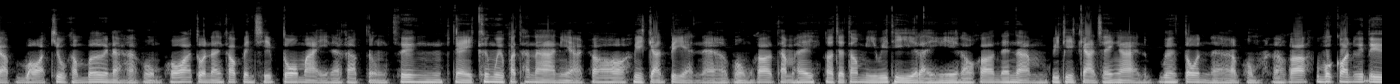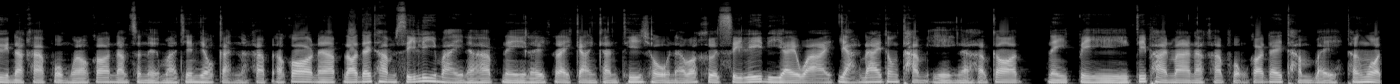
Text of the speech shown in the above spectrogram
กับบอร์ด Cucumber นะครับผมเพราะว่าตัวนั้นเขาเป็นชิปตัวใหม่นะครับตรงซึ่งในเครื่องมือพัฒนาเนี่ยก็็มีการเปลี่ยนนะครับผมก็ทำให้เราจะต้องมีวิธีอะไรอย่างนี้ เราก็แนะนำวิธีการใช้งานเบื้องต้นนะครับผมแล้วก็อุปกรณ์อื่นๆนะครับผมเราก็นำเสนอมาเช่นเดียวกันนะครับแล้วก็นะครับเราได้ทำซีรีส์ใหม่นะครับในรายการคันที่โชว์นะว่าคือซีรีส์ DIY อยากได้ต้องทำเองนะครับก็ ในปีที่ผ่านมานะครับ ผมก็ได้ทำไปทั้งหมด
